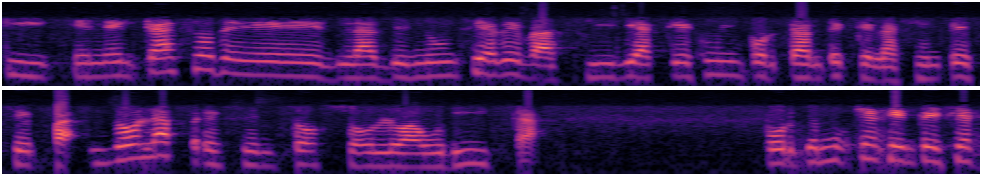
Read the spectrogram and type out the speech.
sí, en el caso de la denuncia de Basilia, que es muy importante que la gente sepa, no la presentó solo ahorita, porque mucha gente decía,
